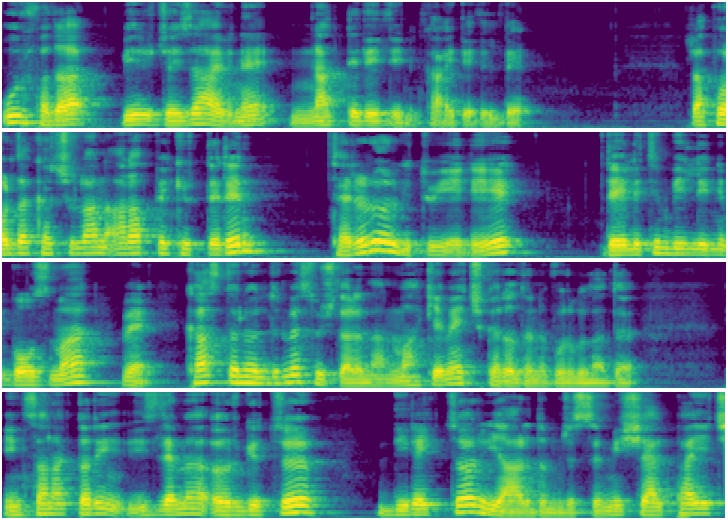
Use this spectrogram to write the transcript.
Urfa'da bir cezaevine nakledildiğini kaydedildi. Raporda kaçırılan Arap ve Kürtlerin terör örgütü üyeliği, devletin birliğini bozma ve kasten öldürme suçlarından mahkemeye çıkarıldığını vurguladı. İnsan Hakları İzleme Örgütü Direktör Yardımcısı Michel Page,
